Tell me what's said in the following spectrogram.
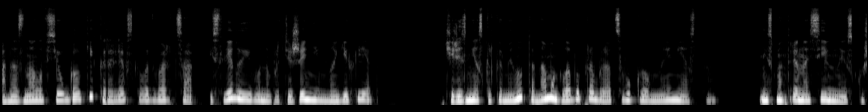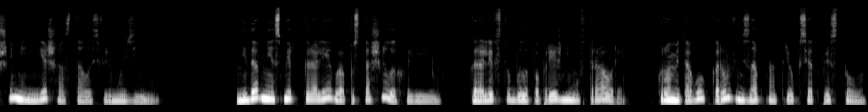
Она знала все уголки королевского дворца, исследуя его на протяжении многих лет. Через несколько минут она могла бы пробраться в укромное место. Несмотря на сильные искушения, Ньеша осталась в лимузине. Недавняя смерть королевы опустошила Халию. Королевство было по-прежнему в трауре. Кроме того, король внезапно отрекся от престола.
